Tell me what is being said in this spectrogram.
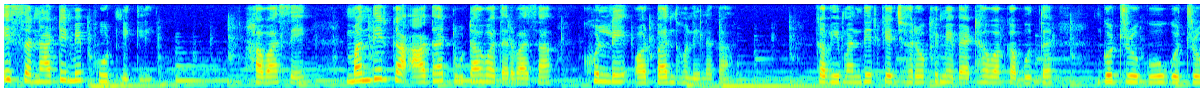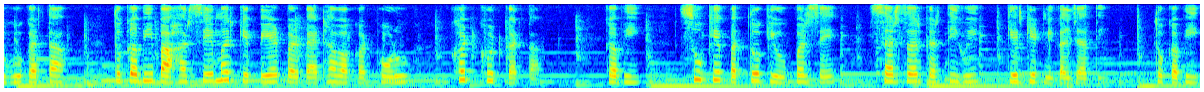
इस सन्नाटे में फूट निकली। हवा से मंदिर का आधा टूटा हुआ दरवाज़ा खुलने और बंद होने लगा। कभी मंदिर के झरोखे में बैठा हुआ कबूतर गुटरुगु गुटरुगु करता तो कभी बाहर सेमर के पेड़ पर बैठा हुआ कटफोड़ू खुट खुट करता। कभी सूखे पत्तों के ऊपर से सरसर करती हुई गिरगिट निकल जाती। तो कभी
